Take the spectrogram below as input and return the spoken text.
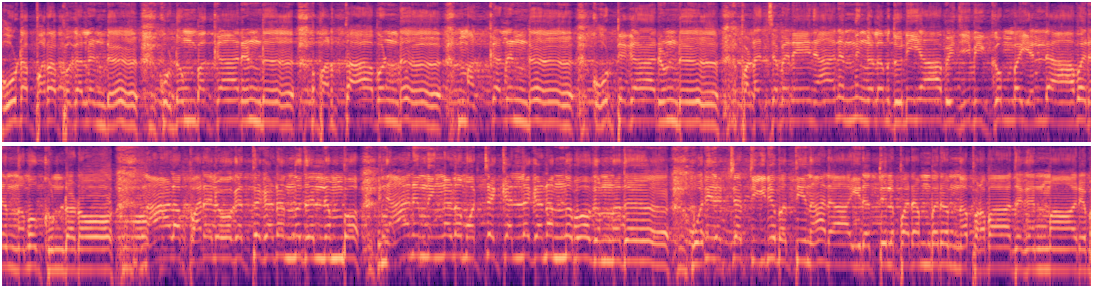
കൂടപ്പറപ്പുകളുണ്ട് കുടുംബക്കാരുണ്ട് ഭർത്താവുണ്ട് മക്കളുണ്ട് കൂട്ടുകാരുണ്ട്. പടച്ചവനെ ഞാനും നിങ്ങളും ദുനിയാവ് ജീവിക്കുമ്പോ എല്ലാവരും നമുക്കുണ്ടടോ. നാളെ പരലോകത്ത് കടന്നു ചെല്ലുമ്പോ ഞാനും നിങ്ങളും ഒറ്റക്കല്ല കടന്നു പോകുന്നത്. ഒരു ലക്ഷത്തി ഇരുപത്തിനാലായിരത്തിൽ പരം പ്രവാചകന്മാരും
